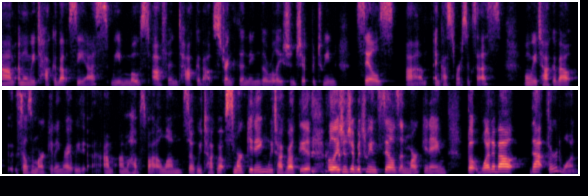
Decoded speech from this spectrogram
um, and when we talk about CS, we most often talk about strengthening the relationship between sales um, and customer success. When we talk about sales and marketing, right? We I'm, I'm a HubSpot alum, so we talk about marketing. We talk about the relationship between sales and marketing. But what about that third one?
